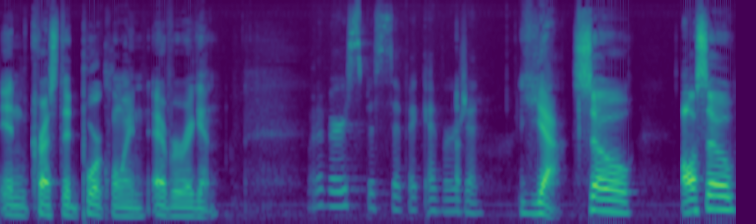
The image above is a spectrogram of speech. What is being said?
encrusted pork loin ever again. What a very specific aversion. Yeah. So also,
